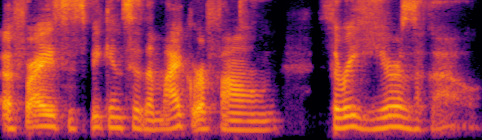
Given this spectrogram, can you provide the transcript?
afraid to speak into the microphone three years ago.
